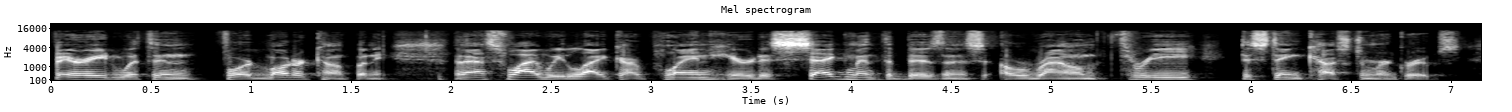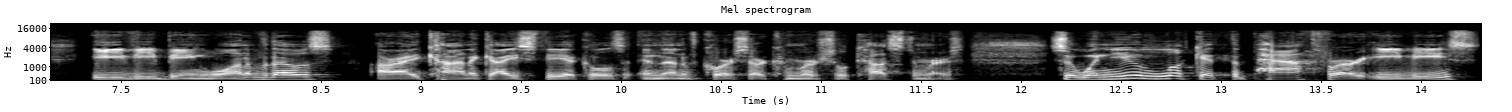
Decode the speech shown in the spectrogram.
buried within Ford Motor Company. And that's why we like our plan here to segment the business around three distinct customer groups. EV being one of those, our iconic ICE vehicles, and then of course our commercial customers. So when you look at the path for our EVs,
